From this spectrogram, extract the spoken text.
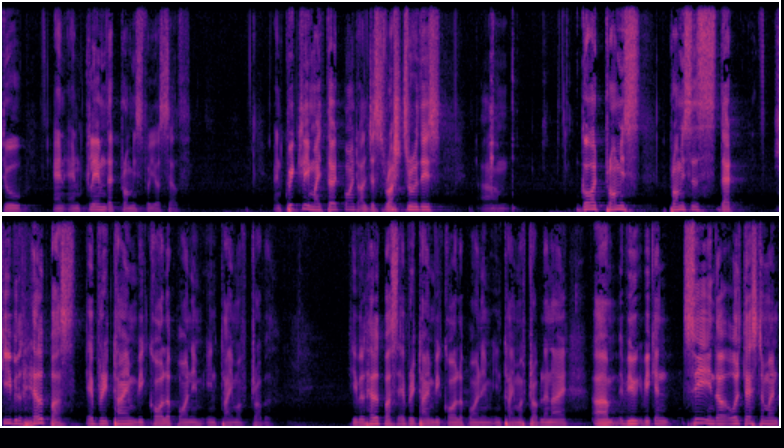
2, and, and claim that promise for yourself. And quickly, my third point, I'll just rush through this. Um, God promise, promises that He will help us every time we call upon Him in time of trouble. He will help us every time we call upon Him in time of trouble. And I, um, we, we can see in the Old Testament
